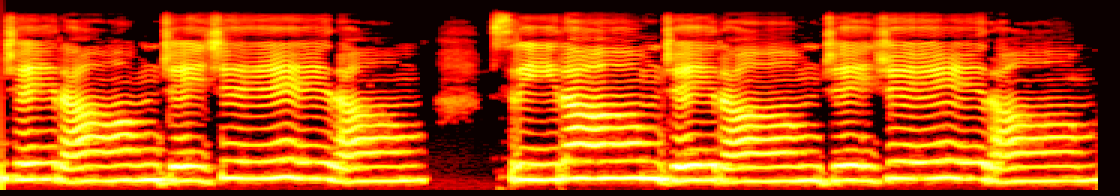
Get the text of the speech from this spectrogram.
जय राम जय जय राम। श्रीराम जय राम जय जय राम।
